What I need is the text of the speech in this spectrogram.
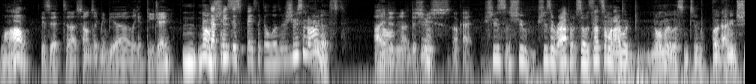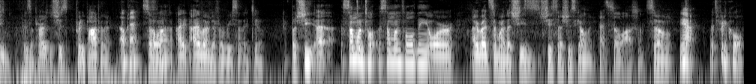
Wow. Is it uh, sounds like maybe a like a DJ? N- No, that paints his face like a lizard. she's an artist. I Oh. did not. Did Yeah. she's okay? She's she she's a rapper, so it's not someone I would normally listen to. But I mean, she is a person. She's pretty popular. Okay. So uh, I I learned of her recently too. But she uh, someone told someone told me, or I read somewhere that she's she says she's going. That's so awesome. So yeah, that's pretty cool.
